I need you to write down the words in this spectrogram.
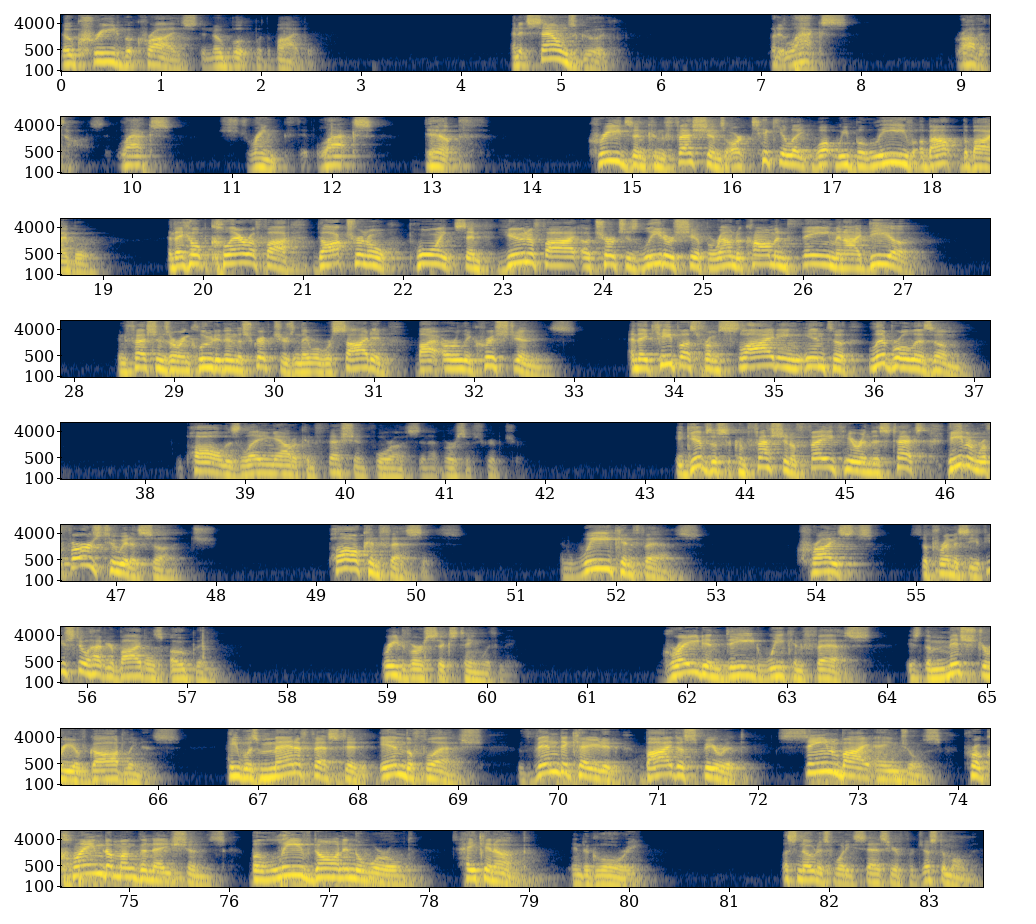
no creed but Christ, and no book but the Bible. And it sounds good, but it lacks gravitas. It lacks strength. It lacks depth. Creeds and confessions articulate what we believe about the Bible. And they help clarify doctrinal points and unify a church's leadership around a common theme and idea. Confessions are included in the scriptures and they were recited by early Christians. And they keep us from sliding into liberalism. Paul is laying out a confession for us in that verse of scripture. He gives us a confession of faith here in this text. He even refers to it as such. Paul confesses, and we confess Christ's supremacy. If you still have your Bibles open, Read verse 16 with me. Great indeed, we confess, is the mystery of godliness. He was manifested in the flesh, vindicated by the Spirit, seen by angels, proclaimed among the nations, believed on in the world, taken up into glory. Let's notice what he says here for just a moment.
